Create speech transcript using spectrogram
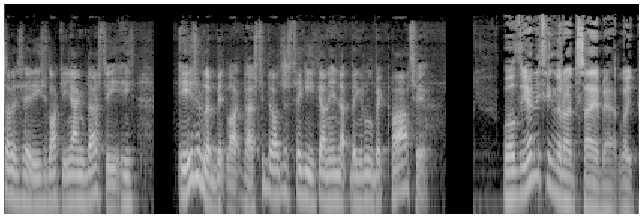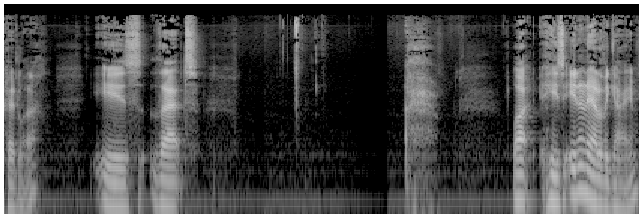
so I said, he's like a young Dusty. He, he is a little bit like Dusty, but I just think he's going to end up being a little bit classier. Well, the only thing that I'd say about Luke Pedlar is that, like, he's in and out of the game.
